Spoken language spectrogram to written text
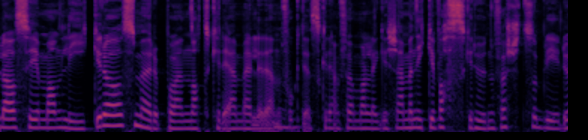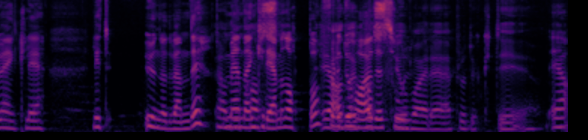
La oss si man liker å smøre på en nattkrem eller en Mm. fuktighetskrem før man legger seg, men ikke vasker huden først, så blir det jo egentlig litt unødvendig Ja, med den kremen oppå. ja, Fordi du har jo det kaster jo bare produkt i Ja.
